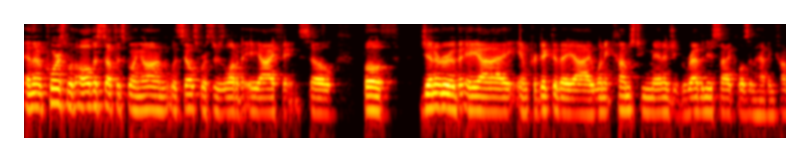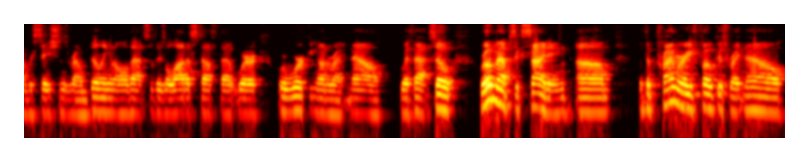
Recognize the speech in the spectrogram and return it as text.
And then, of course, with all the stuff that's going on with Salesforce, there's a lot of AI things. So both generative AI and predictive AI when it comes to managing revenue cycles and having conversations around billing and all that. So there's a lot of stuff that we're we're working on right now with that. So roadmap's exciting, um, but the primary focus right now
